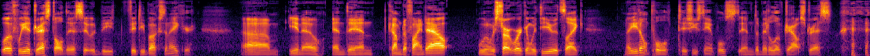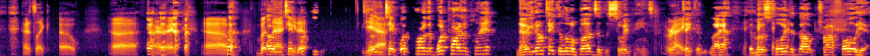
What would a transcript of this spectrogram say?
well, if we addressed all this, it would be fifty bucks an acre, um, you know. And then come to find out, when we start working with you, it's like, no, you don't pull tissue samples in the middle of drought stress. and it's like, oh, uh, all right. Um, but oh, that, you take you know, what, you, oh, yeah. you take what part of the what part of the plant? No, you don't take the little buds of the soybeans. Right. You take the last, the most fully developed trifolia.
